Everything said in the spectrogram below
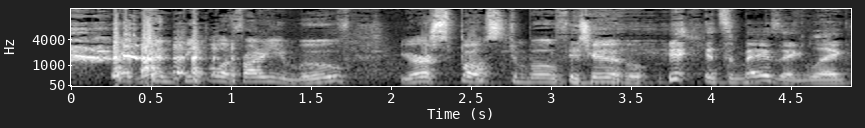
when people in front of you move, you're supposed to move too. it's amazing. Like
